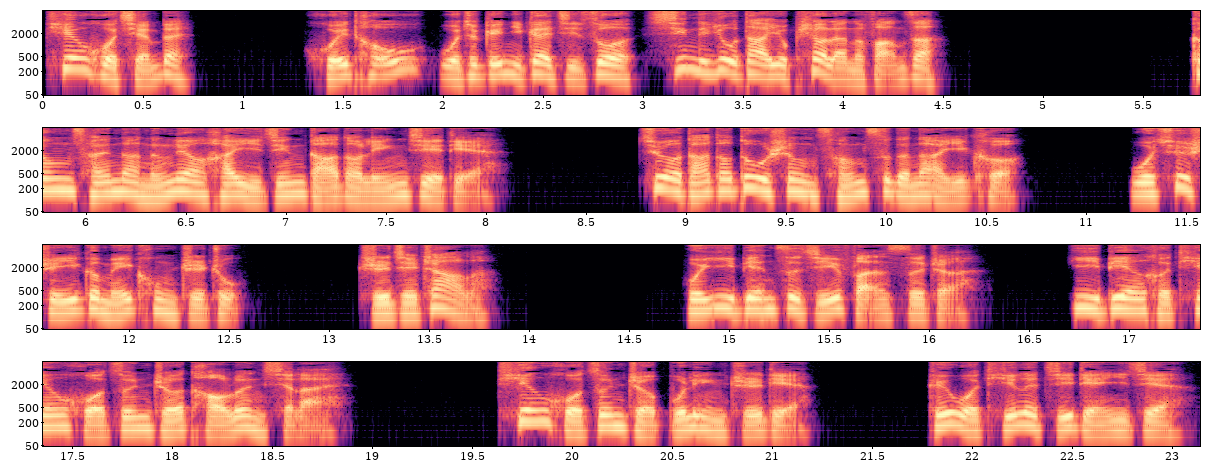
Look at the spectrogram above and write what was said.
天火前辈，回头我就给你盖几座新的又大又漂亮的房子。刚才那能量还已经达到临界点。就要达到斗圣层次的那一刻，我却是一个没控制住，直接炸了。我一边自己反思着，一边和天火尊者讨论起来。天火尊者不吝指点，给我提了几点意见。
